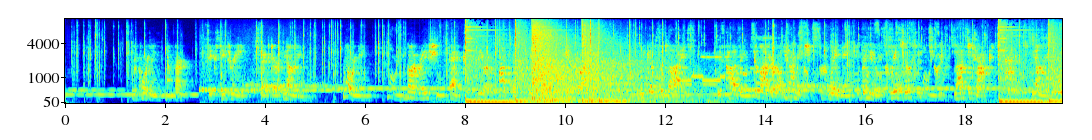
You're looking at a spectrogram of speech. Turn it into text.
Recording number 63, Sector 9. Warning. Warning. Vibration X zero. Alpha is in progress. Leak of supplies is causing collateral damage. Waiting for new resources. Last attack at 9:42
